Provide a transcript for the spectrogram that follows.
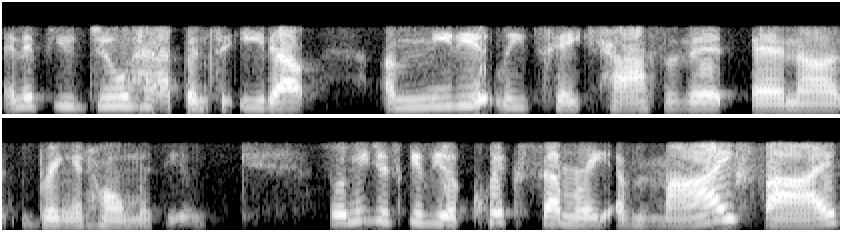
and if you do happen to eat out, immediately take half of it and uh bring it home with you. So let me just give you a quick summary of my five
